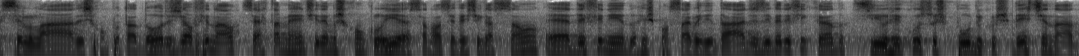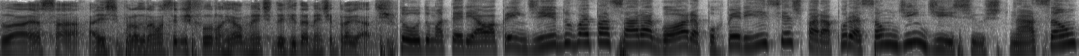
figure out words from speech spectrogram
celulares, computadores e ao final, certamente, iremos concluir essa nossa investigação é, definindo responsabilidades e verificando se os recursos públicos destinados a, essa, a esse programa, se eles foram realmente devidamente empregados. Todo o material apreendido vai passar agora por perícias para apuração de indícios. Na ação,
